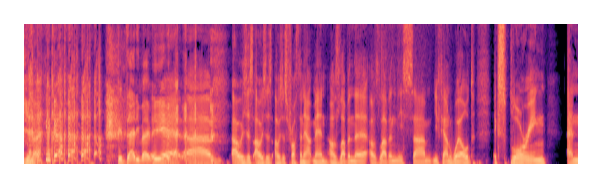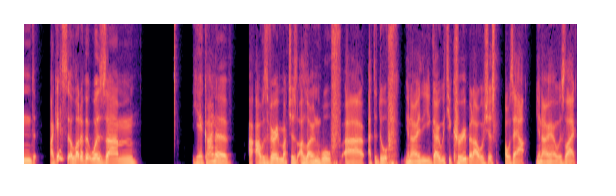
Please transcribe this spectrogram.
you know? Big daddy, baby. yeah. Um, I was just, I was just, I was just frothing out, man. I was loving the, I was loving this um, newfound world, exploring, and I guess a lot of it was, um, yeah, kind of. I, I was very much as a lone wolf uh, at the doof. You know, you go with your crew, but I was just, I was out. You know, it was like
